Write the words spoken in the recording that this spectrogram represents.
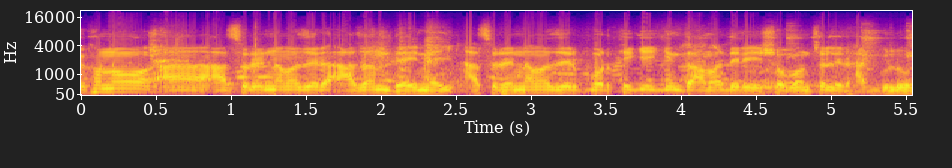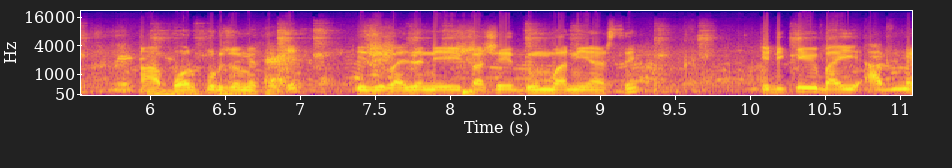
এখনও আহ, আসরের নামাজের আজান দেয় নাই আসরের নামাজের পর থেকেই কিন্তু আমাদের এইসব অঞ্চলের হাটগুলো ভরপুর জমে থাকে। এই যে ভাইজান এই পাশে দুম্বা নিয়ে আসছে। এটি কি ভাই আপনি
